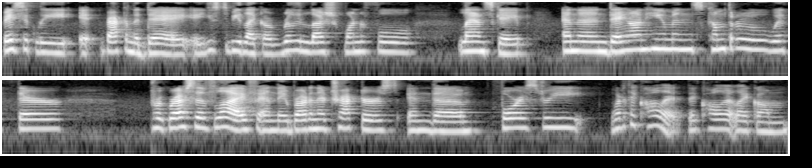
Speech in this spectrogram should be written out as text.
basically it back in the day, it used to be like a really lush, wonderful landscape. And then dang on humans come through with their progressive life and they brought in their tractors and the forestry what do they call it? They call it like um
